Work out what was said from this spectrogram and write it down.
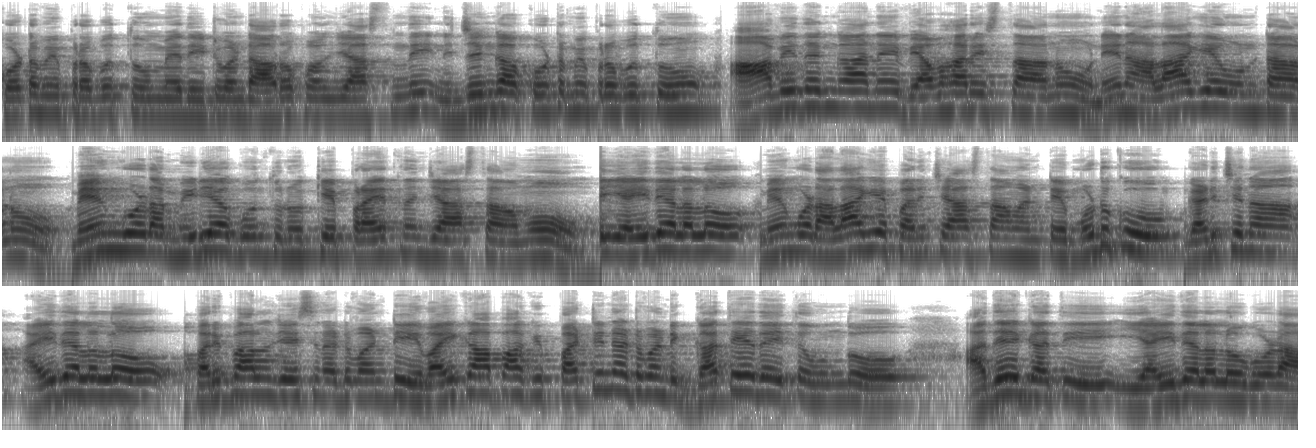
కూటమి ప్రభుత్వం మీద ఇటువంటి ఆరోపణలు చేస్తుంది. నిజంగా కూటమి ప్రభుత్వం ఆ విధంగానే వ్యవహరిస్తాను నేను అలాగే ఉంటాను మేము కూడా మీడియా గొంతు నొక్కే ప్రయత్నం చేస్తాము. ఈ ఐదేళ్ళలో మేము కూడా అలాగే పని చేస్తామంటే ముడుకు గడిచిన ఐదేళ్ళలో పరిపాలన చేసినటువంటి వైకాపాకి పట్టినటువంటి గతి ఏదైతే ఉందో అదే గతి ఈ ఐదేళ్ళలో కూడా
